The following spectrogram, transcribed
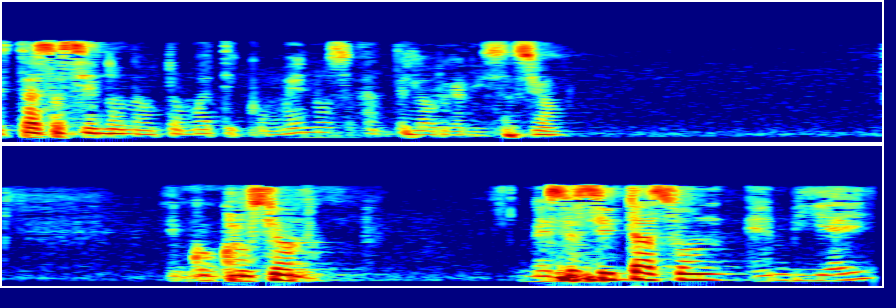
Estás haciendo un automático menos ante la organización. En conclusión, necesitas un MBA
